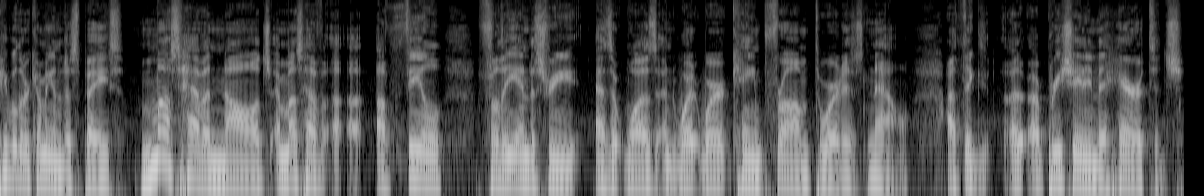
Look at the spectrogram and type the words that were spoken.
people that are coming into the space must have a knowledge and must have a, a, a feel for the industry as it was and where, where, it came from to where it is now. I think uh, appreciating the heritage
